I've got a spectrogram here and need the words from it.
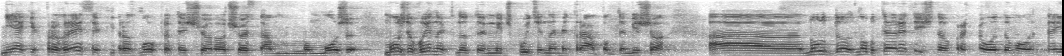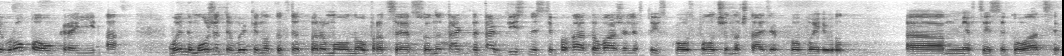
ніяких прогресів і розмов про те, що щось там може може виникнути між Путіним і Трампом. Тим більше а, ну до ну теоретично про що ви домовилися? Це Європа, Україна. Ви не можете викинути це з перемовного процесу. Не так не так в дійсності багато важелів тиску у Сполучених Штатів виявили е, в цій ситуації.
